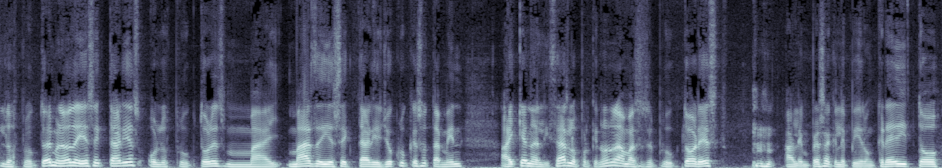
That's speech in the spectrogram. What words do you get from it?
los productores menores de 10 hectáreas o los productores más de 10 hectáreas. Yo creo que eso también hay que analizarlo, porque no nada más es el productor, es a la empresa que le pidieron crédito,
